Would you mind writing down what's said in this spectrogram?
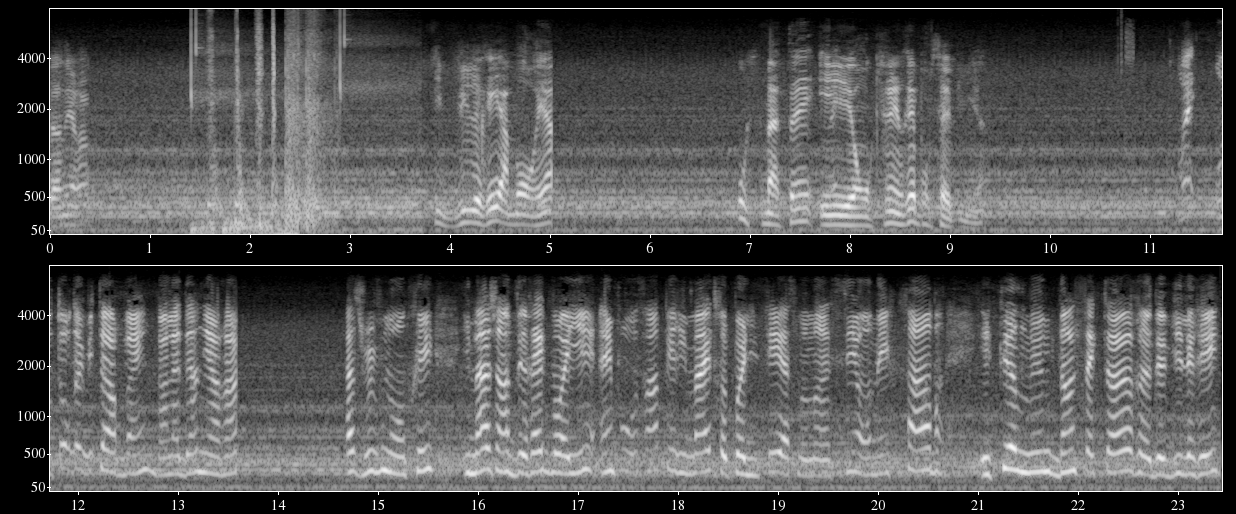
Dernière heure. Ici, Villeray à Montréal. Ce matin, et on craindrait pour sa vie. Hein. Oui, autour de 8h20, dans la dernière heure. Là, je vais vous montrer, image en direct, voyez, imposant périmètre policier à ce moment-ci. On est Fabre et Tillman dans le secteur euh, de Villeray.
